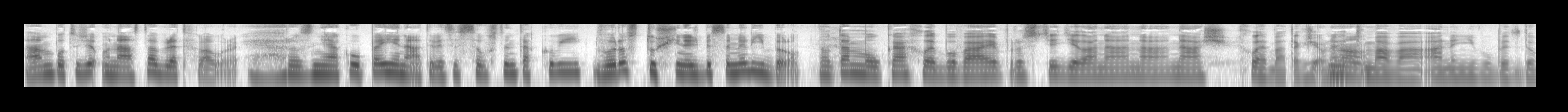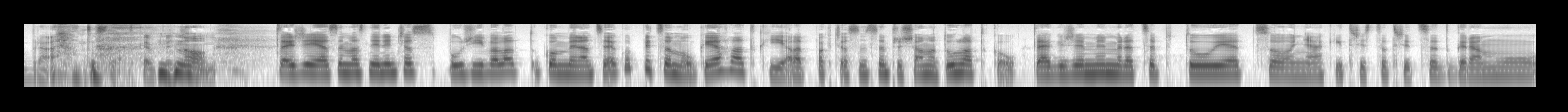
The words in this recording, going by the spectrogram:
A mám pocit, že u nás ta bread flour je hrozně jako úplně jiná. Ty věci jsou s tím takový dvodost tuší, než by se mi líbilo. No ta mouka chlebová je prostě dělaná na náš chleba, takže ona No. je tmavá a není vůbec dobrá na to sladké pečení. No, takže já jsem vlastně jeden čas používala tu kombinaci jako pizza mouky a hladký, ale pak časem jsem přišla na tu hladkou. Takže mým receptu je co nějaký 330 gramů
